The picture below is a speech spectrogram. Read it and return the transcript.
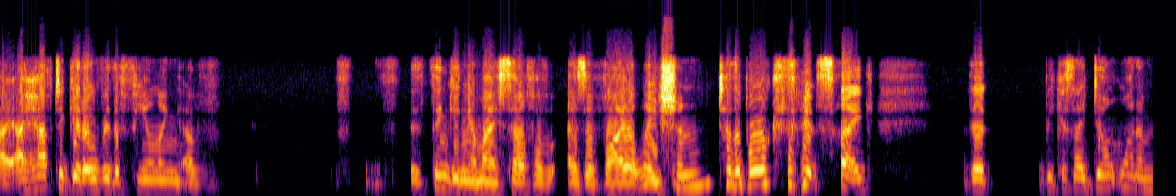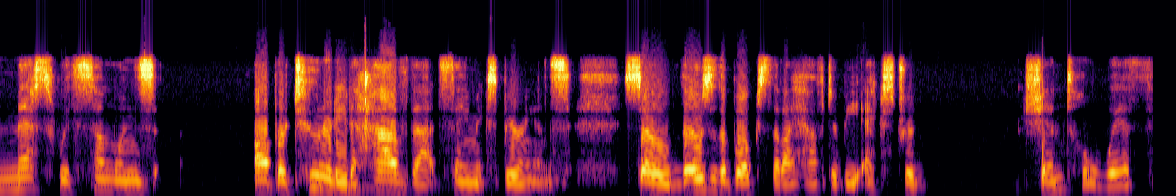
i, I have to get over the feeling of thinking of myself as a violation to the book that it's like that because i don't want to mess with someone's opportunity to have that same experience. So those are the books that I have to be extra gentle with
